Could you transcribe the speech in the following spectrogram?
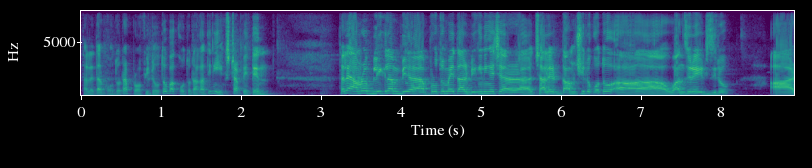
তাহলে তার কতটা প্রফিট হতো বা কত টাকা তিনি এক্সট্রা পেতেন? তাহলে আমরা লিখলাম প্রথমে তার বিগিনিংয়ে চালের দাম ছিল কত? ওয়ান জিরো এইট জিরো আর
